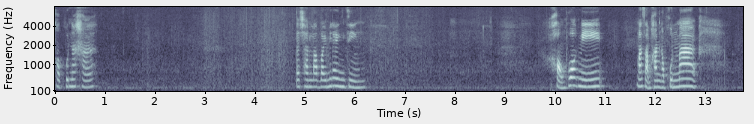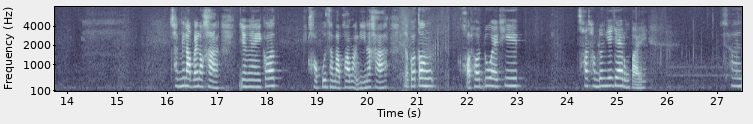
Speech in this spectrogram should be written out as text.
ขอบคุณนะคะ แต่ฉันรับไว้ไม่ได้จริง ๆ ของพวกนี้มันสำคัญกับคุณมาก ฉันไม่รับไว้หรอกค่ะ ยังไงก็ขอบคุณสำหรับความหวังดีนะคะ แล้วก็ต้องขอโทษด้วยที่ฉันทำเรื่องแย่ๆลงไป ฉัน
